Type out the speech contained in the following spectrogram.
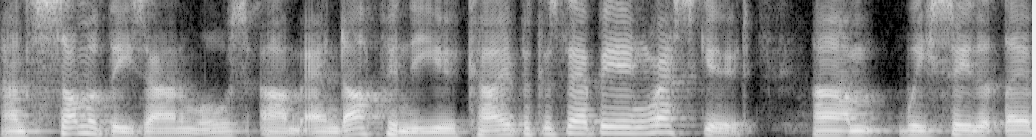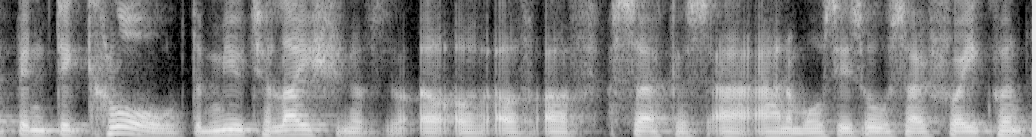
And some of these animals um, end up in the UK because they're being rescued. Um, we see that they have been declawed. The mutilation of, of, of, of circus uh, animals is also frequent.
